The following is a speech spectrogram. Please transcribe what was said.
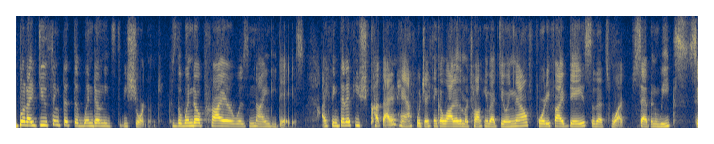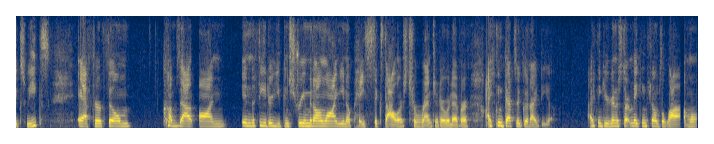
but I do think that the window needs to be shortened because the window prior was 90 days. I think that if you cut that in half, which I think a lot of them are talking about doing now, 45 days, so that's what, seven weeks, six weeks after a film comes out on in the theater, you can stream it online, you know, pay $6 to rent it or whatever. I think that's a good idea. I think you're going to start making films a lot more,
